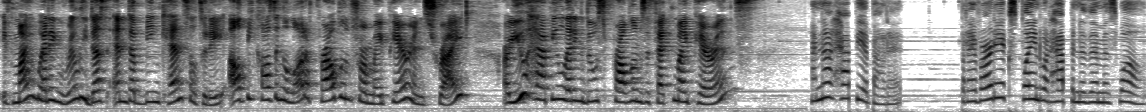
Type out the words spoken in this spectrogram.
If my wedding really does end up being cancelled today, I'll be causing a lot of problems for my parents, right? Are you happy letting those problems affect my parents? I'm not happy about it, but I've already explained what happened to them as well.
